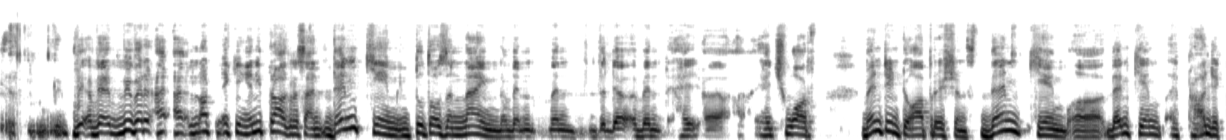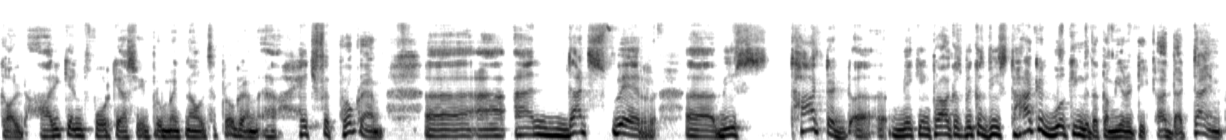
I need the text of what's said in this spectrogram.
we, we, were uh, uh, not making any progress. And then came in 2009 when when the when uh, HWRF went into operations. Then came uh, then came a project called hurricane forecast improvement. Now it's a program a HFIP program. Uh, uh, and that's where we started uh, making progress because we started working with the community at that time.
